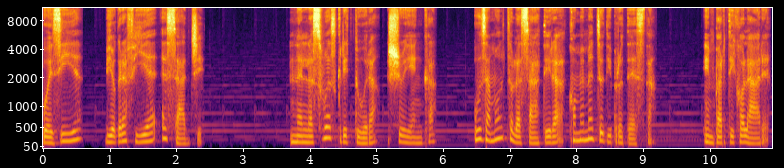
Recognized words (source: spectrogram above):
poesie, biografie e saggi. Nella sua scrittura, Shuyenka usa molto la satira come mezzo di protesta, in particolare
